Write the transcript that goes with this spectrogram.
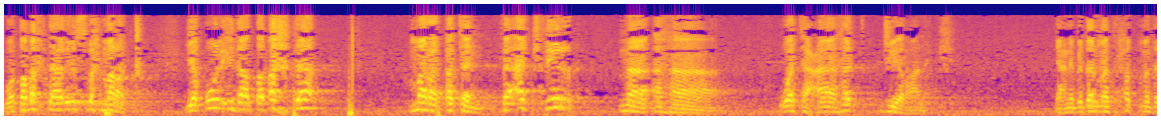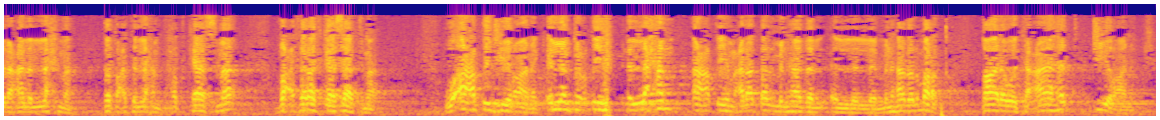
وطبخت هذا يصبح مرق. يقول إذا طبخت مرقة فأكثر ماءها وتعاهد جيرانك. يعني بدل ما تحط مثلا على اللحمة قطعة اللحم تحط كاس ماء ضع ثلاث كاسات ماء. وأعطي جيرانك إن لم تعطيهم من اللحم أعطيهم على الأقل من هذا من هذا المرق. قال وتعاهد جيرانك.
